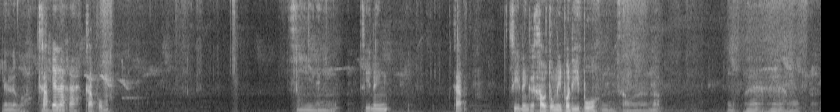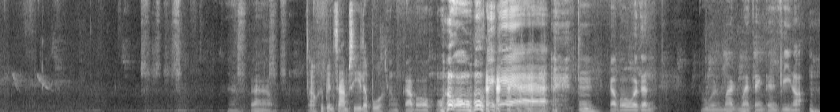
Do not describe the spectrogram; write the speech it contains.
เขียนเลยบ่ครับ เขียนแล้วค่ะ ครับผมสี่หนึ่งทีหนึ่งครับ ทีหนึ่งกับเข้าตรงนี้พอดีปูอืมเขาแล้วเนาะหกห้าห้าหกสามเก้าเอาคือเป็นสามซีแล้วปูเอากลับเอาโอ้โหอืมกลับเอาว่าจันปูนมากมาจังเต้นสี่เนาะอืม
